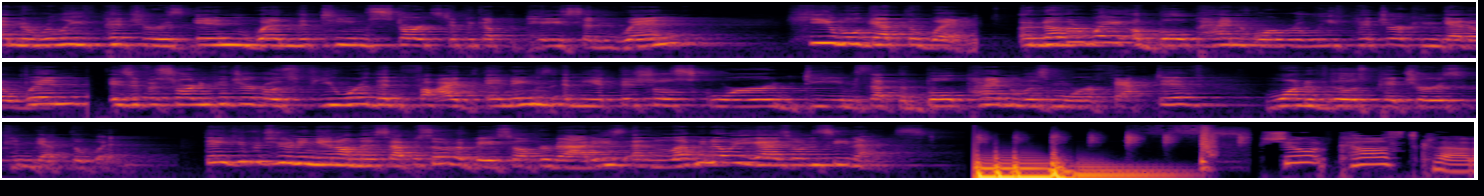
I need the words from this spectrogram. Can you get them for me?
and the relief pitcher is in when the team starts to pick up the pace and win, he will get the win. Another way a bullpen or relief pitcher can get a win is if a starting pitcher goes fewer than five innings and the official scorer deems that the bullpen was more effective, one of those pitchers can get the win. Thank you for tuning in on this episode of Baseball for Baddies, and let me know what you guys want to see next. Short Cast Club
